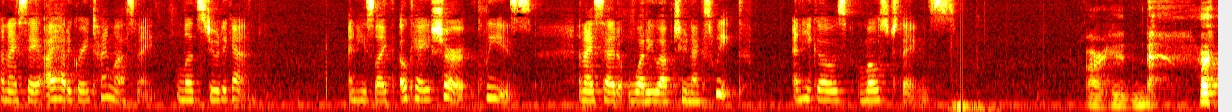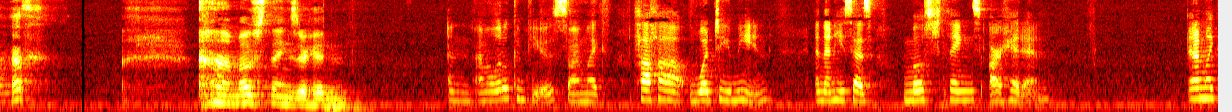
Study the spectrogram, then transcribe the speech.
And I say, I had a great time last night. Let's do it again. And he's like, okay, sure, please. And I said, what are you up to next week? And he goes, most things. Are hidden. Most things are hidden. And I'm a little confused, so I'm like, haha, what do you mean? And then he says, most things are hidden. And I'm like,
